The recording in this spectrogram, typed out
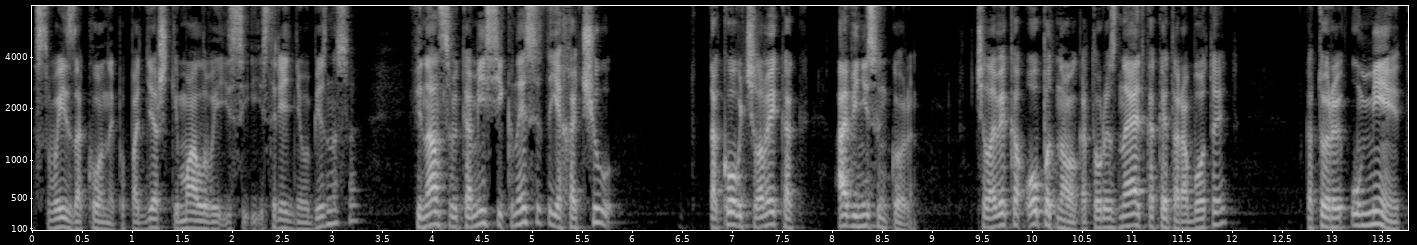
свои законы по поддержке малого и, и среднего бизнеса, финансовой комиссии Кнессета я хочу такого человека, как Ави Нисенкорен. Человека опытного, который знает, как это работает, который умеет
